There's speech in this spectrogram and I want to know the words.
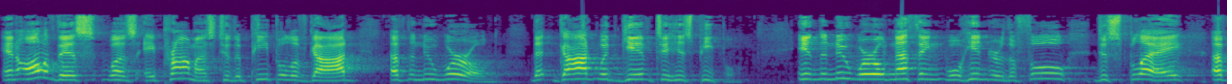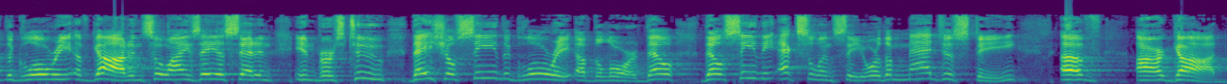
And all of this was a promise to the people of God of the new world that God would give to His people. In the new world, nothing will hinder the full display of the glory of God. And so Isaiah said in, in verse 2, they shall see the glory of the Lord. They'll, they'll see the excellency or the majesty of our God.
